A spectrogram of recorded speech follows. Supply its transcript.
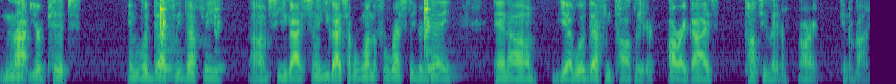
not your pips. And we will definitely, definitely um, see you guys soon. You guys have a wonderful rest of your day. And um, yeah, we'll definitely talk later. All right, guys. Talk to you later. All right. Okay, bye.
